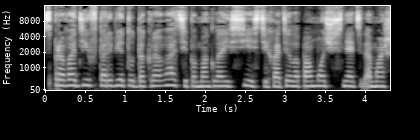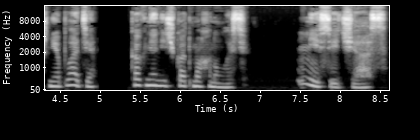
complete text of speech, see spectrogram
Спроводив Торвету до кровати, помогла ей сесть и хотела помочь снять домашнее платье, как нянечка отмахнулась. «Не сейчас.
